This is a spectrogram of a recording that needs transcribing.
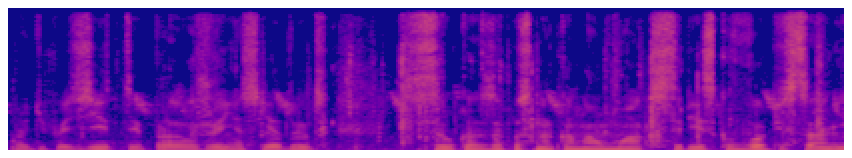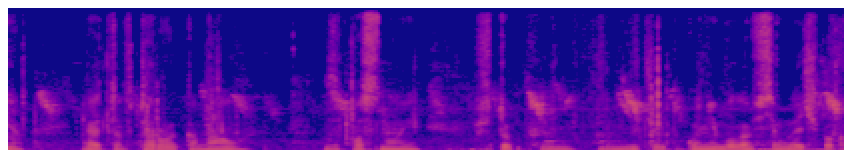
про депозиты. Продолжение следует. Ссылка запасной канал Макс Риск в описании. Это второй канал запасной, чтобы ничего такого не было. Всем удачи, пока.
